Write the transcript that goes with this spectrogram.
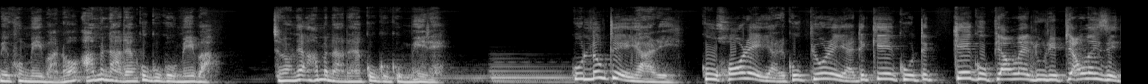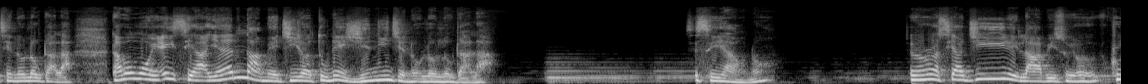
မေခွန်းမေးပါနော်အာမနာတန်ကိုကိုကိုမေးပါကျွန်တော်လည်းအာမနာတန်ကိုကိုကိုမေးတယ်ကိုလှုပ်တဲ့အရာတွေ ကိုဟောတဲ့အရာတွေကိုပြောတဲ့အရာတကယ်ကိုတကယ်ကိုပြောင်းလဲလူတွေပြောင်းလဲစေခြင်းလို့လှုပ်တာလားဒါမှမဟုတ်ရင်အဲ့ဆရာအရန်နာမည်ကြီးတော့သူနဲ့ယဉ်နှင်းခြင်းလို့လှုပ်လှုပ်တာလားစစ်ဆေးရအောင်နော်ကျွန်တော်တို့ဆရာကြီးတွေလာပြီဆိုရင်ခရု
